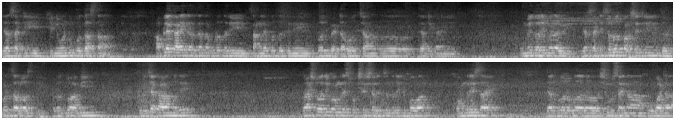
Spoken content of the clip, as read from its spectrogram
यासाठी ही निवडणूक होत असताना आपल्या कार्यकर्त्यांना कुठंतरी चांगल्या पद्धतीने पद भेटावं त्या ठिकाणी उमेदवारी मिळावी यासाठी सर्वच पक्षाची धडपड चालू असते. परंतु आम्ही पुढच्या काळामध्ये राष्ट्रवादी काँग्रेस पक्ष शरदचंद्रजी पवार काँग्रेस आहे त्याचबरोबर शिवसेना उभाटा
